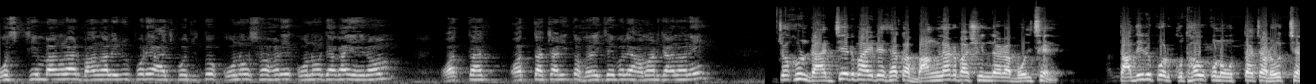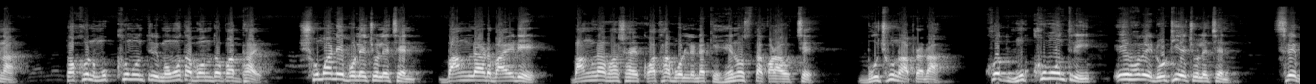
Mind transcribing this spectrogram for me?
পশ্চিম বাংলার বাঙালির উপরে আজ পর্যন্ত কোনো শহরে কোনো জায়গায় এরম অত্যাচারিত হয়েছে বলে আমার জানা নেই। যখন রাজ্যের বাইরে থাকা বাংলার বাসিন্দারা বলছেন, তাদের উপর কোথাও কোনো অত্যাচার হচ্ছে না, তখন মুখ্যমন্ত্রী মমতা বন্দ্যোপাধ্যায় সমানে বলে চলেছেন, বাংলার বাইরে বাংলা ভাষায় কথা বললে নাকি হেনস্থা করা হচ্ছে? বুঝুন আপনারা খোদ মুখ্যমন্ত্রী এভাবে রটিয়ে চলেছেন। স্রেফ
